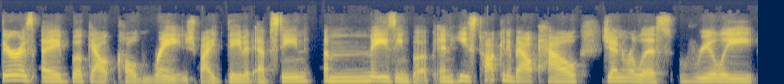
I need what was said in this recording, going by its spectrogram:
There is a book out called Range by David Epstein, amazing book. And he's talking about how generalists really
